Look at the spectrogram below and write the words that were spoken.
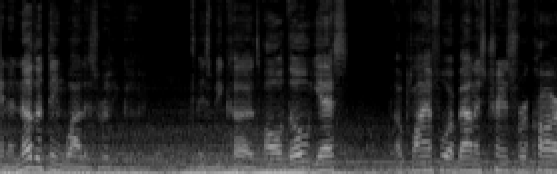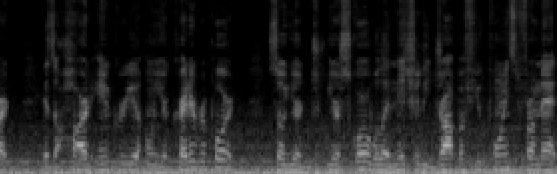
And another thing, while it's really good is because although, yes, applying for a balance transfer card is a hard inquiry on your credit report, so your your score will initially drop a few points from that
